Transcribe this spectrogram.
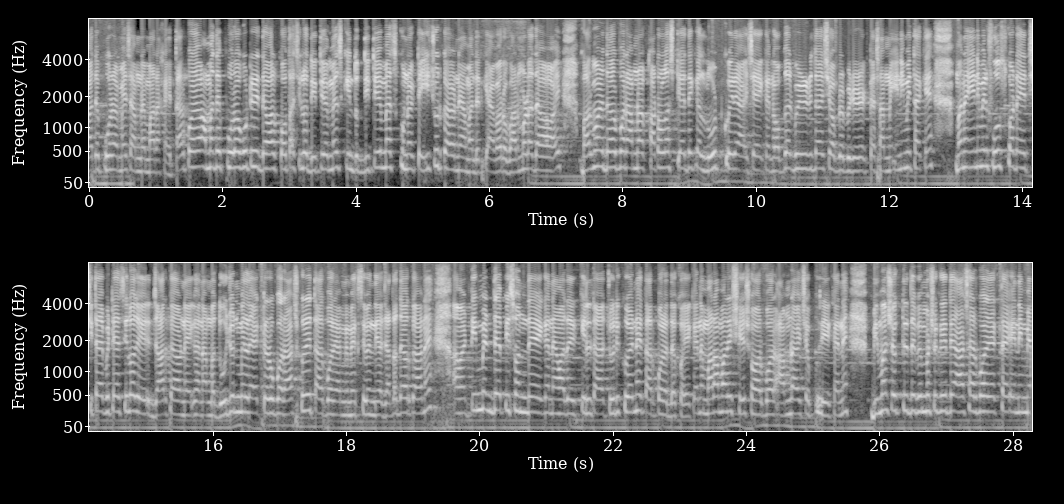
বাদে পুরো ম্যাচ আমরা মারা খাই। তারপরে আমাদের পুরো গুটি দেওয়ার কথা ছিল দ্বিতীয় ম্যাচ কিন্তু দ্বিতীয় ম্যাচ কোনো একটা ইস্যুর কারণে আমাদেরকে আবারও বারমোড়া দেওয়া হয়। বারমোড়া দেওয়ার পর আমরা কাটোলা স্টিয়া থেকে লুট করে আসে, এখানে অবজার ভিডিওতে আসে অবজার ভিডিওর একটা সামনে এনিমি থাকে। মানে এনিমির ফুল স্কোয়াডে চিটায় পিটায় ছিল যে, যার কারণে এখানে আমরা দুজন মিলে একটার উপর রাশ করি, তারপরে আমি ম্যাক্সিমেন দিয়ে যাতা দেওয়ার কারণে আমার টিমমেটদের পিছন দিয়ে এখানে আমাদের কিলটা চুরি করে নেয়। তারপরে দেখো, এখানে মারামারি শেষ হওয়ার পর আমরা এসে পড়ি এখানে বিমা শক্তিতে বিমা শক্তিতে আসার পর একটা এনিমি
